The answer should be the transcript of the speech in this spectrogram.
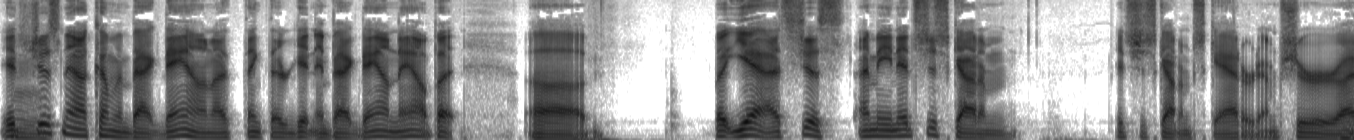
It's Hmm. just now coming back down. I think they're getting it back down now, but uh, but yeah, it's just I mean, it's just got them. It's just got them scattered. I'm sure I,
